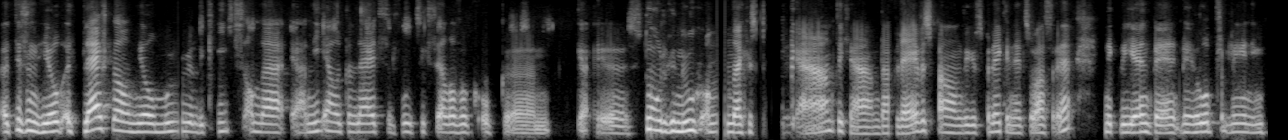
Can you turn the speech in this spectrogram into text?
het, is een heel, het blijft wel een heel moeilijk iets, omdat ja, niet elke leidster voelt zichzelf ook, ook um, uh, stoer genoeg om dat gesprek aan te gaan. Dat blijven spannende gesprekken, net zoals hè, een cliënt bij, hulpverlening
